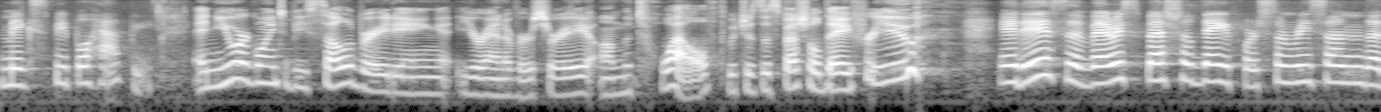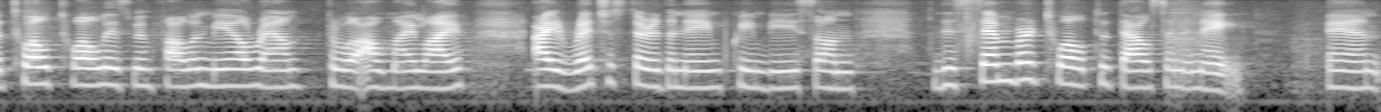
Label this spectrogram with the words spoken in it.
makes people happy. And you are going to be celebrating your anniversary on the 12th, which is a special day for you. It is a very special day. For some reason, the 1212 has been following me around throughout my life. I registered the name Queen Bees on December 12, 2008. And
